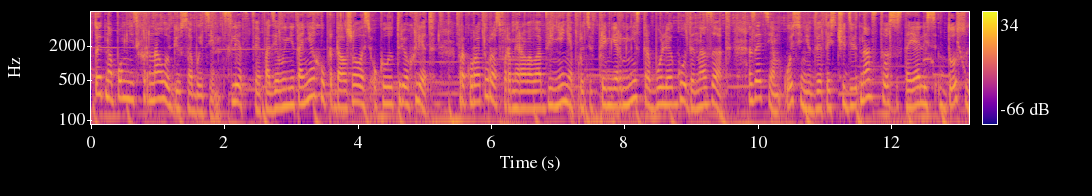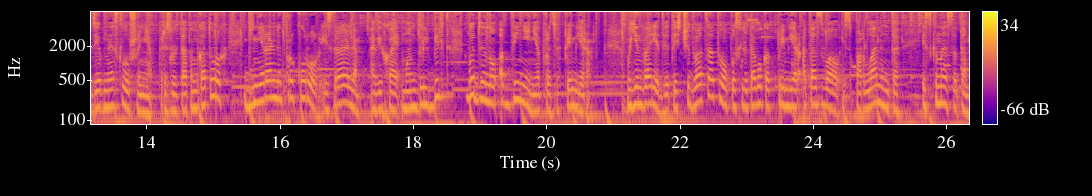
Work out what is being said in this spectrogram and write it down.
Стоит напомнить хронологию событий. Следствие по делу Нетаньяху продолжалось около трех лет. Прокуратура сформировала обвинение против премьер-министра более года назад. Затем осенью 2019-го состоялись досудебные слушания, по результатам которых генеральный прокурор Израиля Авихай Мандельбильд выдвинул обвинение против премьера. В январе 2020-го, после того, как премьер отозвал из парламента, из Кнессета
